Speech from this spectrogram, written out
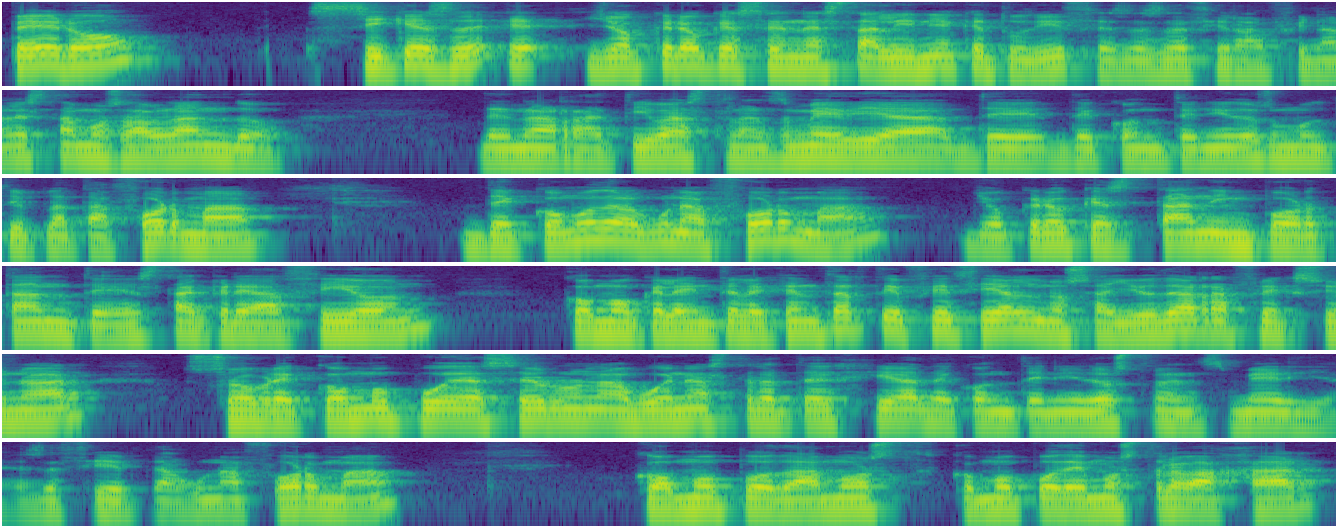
Pero sí que es, eh, yo creo que es en esta línea que tú dices, es decir, al final estamos hablando de narrativas transmedia, de, contenidos multiplataforma, de cómo de alguna forma yo creo que es tan importante esta creación como que la inteligencia artificial nos ayude a reflexionar sobre cómo puede ser una buena estrategia de contenidos transmedia. Es decir, de alguna forma, cómo, podamos, cómo podemos trabajar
